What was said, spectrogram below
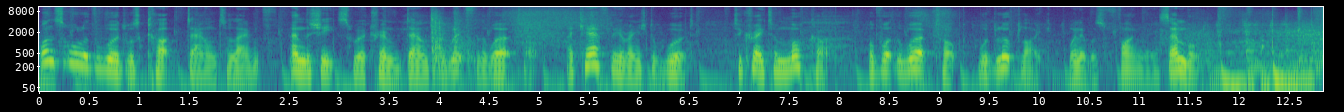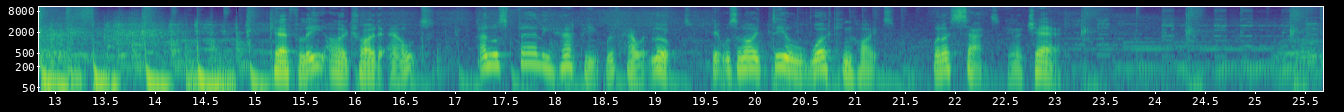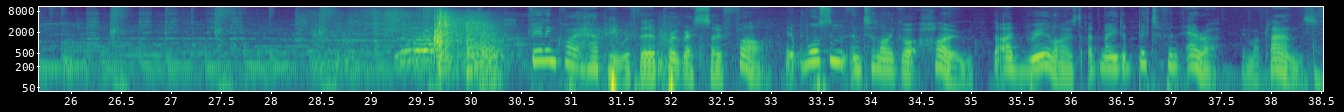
Once all of the wood was cut down to length and the sheets were trimmed down to the width of the worktop, I carefully arranged the wood to create a mock-up of what the worktop would look like when it was finally assembled. Carefully I tried it out and was fairly happy with how it looked. It was an ideal working height when I sat in a chair. Feeling quite happy with the progress so far, it wasn't until I got home that I'd realised I'd made a bit of an error in my plans.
